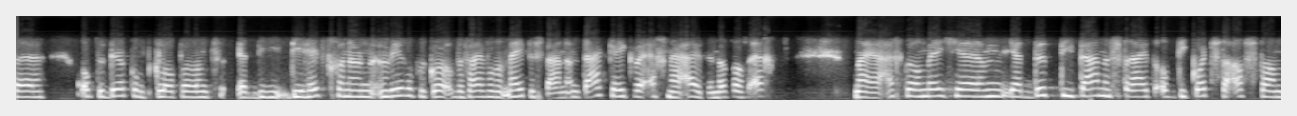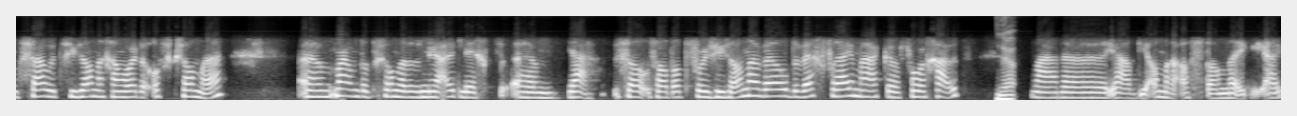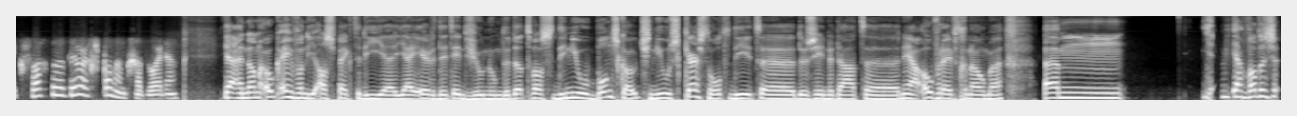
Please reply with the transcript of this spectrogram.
op de deur komt kloppen. Want die, die heeft gewoon een, een wereldrecord op de 500 meter staan. En daar keken we echt naar uit. En dat was echt nou ja, eigenlijk wel een beetje ehm, ja, de titanenstrijd op die kortste afstand. Zou het Suzanne gaan worden of Xandra? Um, maar omdat Xandra er nu uit ligt, um, ja, zal, zal dat voor Suzanne wel de weg vrijmaken voor goud. Ja. Maar uh, ja, op die andere afstanden, ik, ja, ik verwacht dat het heel erg spannend gaat worden. Ja, en dan ook een van die aspecten die uh, jij eerder dit interview noemde. Dat was die nieuwe bondscoach, Niels Kerstelt, die het uh, dus inderdaad nou ja, over heeft genomen. Um, ja, ja, wat, is,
